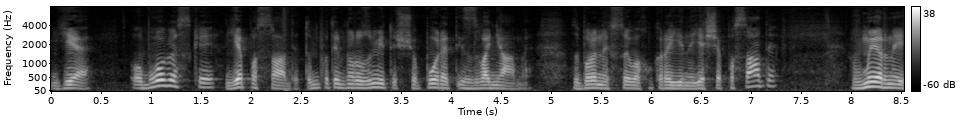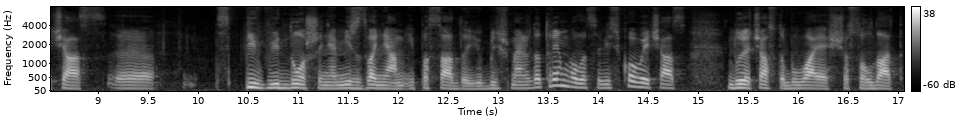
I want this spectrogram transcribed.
є обов'язки, є посади. Тому потрібно розуміти, що поряд із званнями в Збройних силах України є ще посади. В мирний час е, співвідношення між званням і посадою більш-менш дотримувалося. Військовий час дуже часто буває, що солдат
